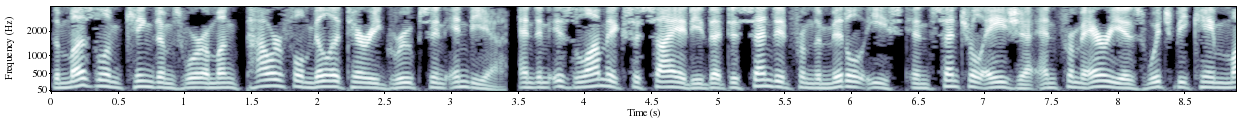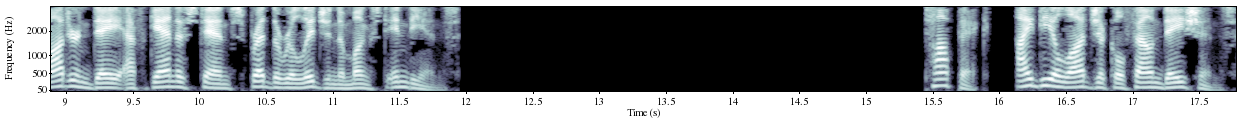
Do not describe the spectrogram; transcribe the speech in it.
the Muslim kingdoms were among powerful military groups in India, and an Islamic society that descended from the Middle East and Central Asia and from areas which became modern-day Afghanistan spread the religion amongst Indians. Ideological foundations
